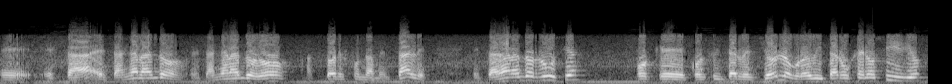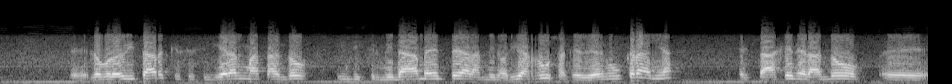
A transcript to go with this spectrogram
eh, está están ganando están ganando dos actores fundamentales. Está ganando Rusia porque con su intervención logró evitar un genocidio eh, logró evitar que se siguieran matando indiscriminadamente a las minorías rusas que viven en Ucrania, está generando, eh,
